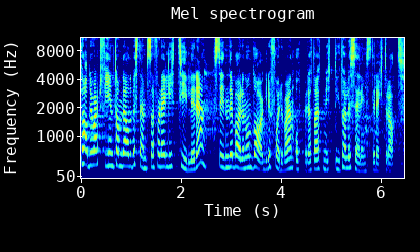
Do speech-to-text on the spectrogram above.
Det hadde jo vært fint om de hadde bestemt seg for det litt tidligere, siden de bare noen dager i forveien oppretta et nytt digitaliseringsdirektorat.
